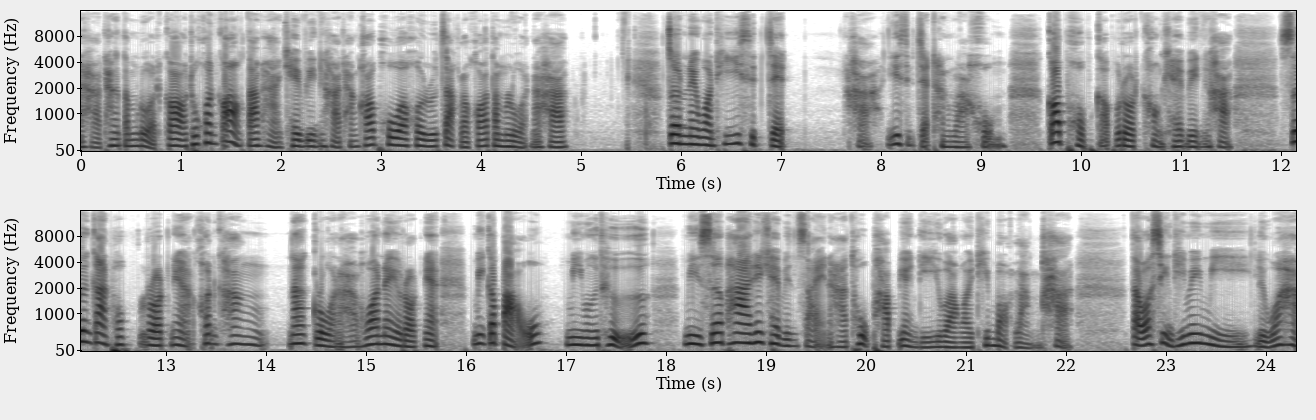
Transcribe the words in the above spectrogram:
นะคะ ทางตำรวจก็ทุกคนก็ออกตามหาเควินค่ะ ทั้งครอบครัวคนรู้จักแล้วก็ตำรวจนะคะ จนในวันที่ 27 ค่ะ 27 ธันวาคม ก็พบกับรถของเควินค่ะ ซึ่งการพบรถเนี่ยค่อนข้างน่ากลัวนะคะ เพราะว่าในรถเนี่ยมีกระเป๋า มีมือถือ มีเสื้อผ้าที่เควินใส่นะคะ ถูกพับอย่างดีวางไว้ที่เบาะหลังค่ะ แต่ว่าสิ่งที่ไม่มีหรือว่าหา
